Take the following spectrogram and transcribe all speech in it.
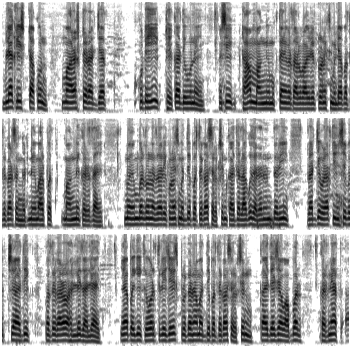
ब्लॅकलिस्ट टाकून महाराष्ट्र राज्यात कुठेही ठेका देऊ नये अशी ठाम मागणी मुक्तानगर तालुका इलेक्ट्रॉनिक्स मीडिया पत्रकार संघटनेमार्फत मागणी करत आहे. नोव्हेंबर दोन हजार एकोणीसमध्ये पत्रकार संरक्षण कायदा लागू झाल्यानंतरही राज्यभरात तीनशेपेक्षा अधिक पत्रकारावर हल्ले झाले आहेत. यापैकी केवळ त्रेचाळीस प्रकरणामध्ये पत्रकार संरक्षण कायद्याचा वापर करण्यात आ-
